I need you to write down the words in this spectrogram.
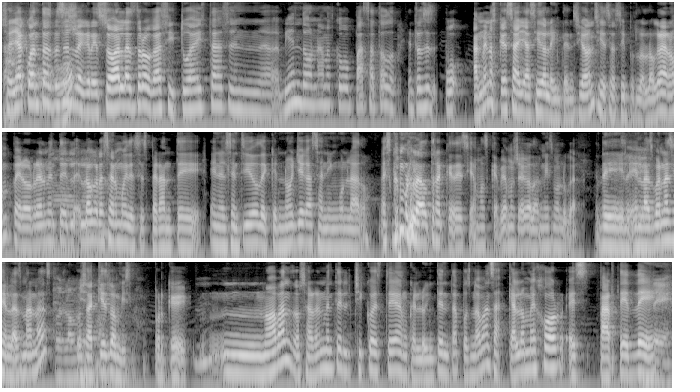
O sea, ya cuántas veces regresó a las drogas y tú ahí estás en, ah, viendo nada más cómo pasa todo. Entonces, o- al menos que esa haya sido la intención, si es así, pues lo lograron, pero realmente logra ser muy desesperante en el sentido de que no llegas a ningún lado. Es como la otra que decíamos que habíamos llegado al mismo lugar. De, Sí. En las buenas y en las malas, Pues, lo pues aquí es lo mismo, porque mm, no avanza, o sea, realmente el chico este, aunque lo intenta, pues no avanza, que a lo mejor es parte de, De.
